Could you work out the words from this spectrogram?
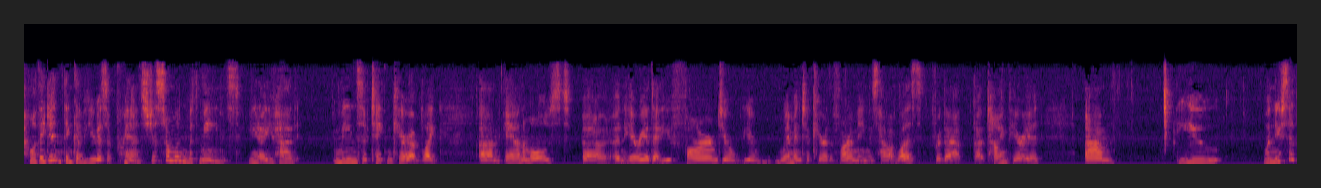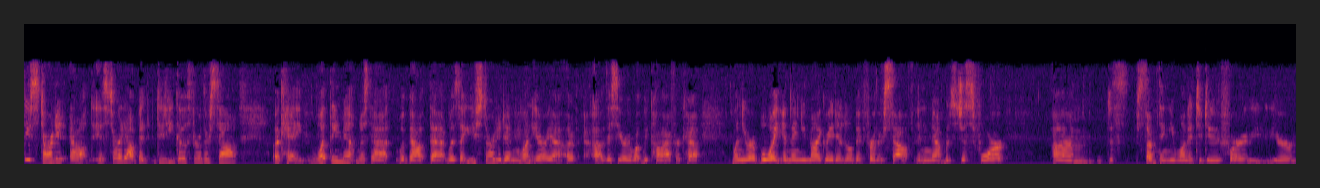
well, they didn't think of you as a prince, just someone with means. You know, you had means of taking care of, like um, animals, uh, an area that you farmed, your your women took care of the farming is how it was for that that time period. Um, you, when you said you started out, it started out, but did he go further south? Okay, what they meant was that about that was that you started in one area of uh, this area, what we call Africa, when you were a boy, and then you migrated a little bit further south, and that was just for um, just something you wanted to do for your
